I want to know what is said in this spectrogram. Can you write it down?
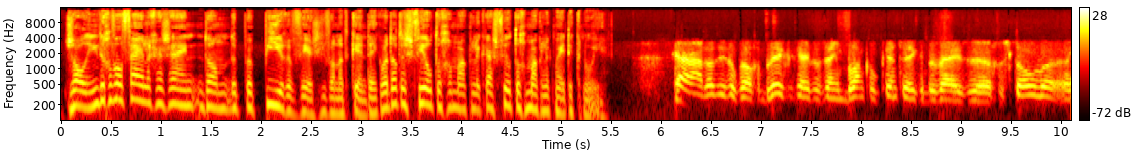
zal in ieder geval veiliger zijn dan de papieren versie van het kenteken. Want dat is veel te gemakkelijk, daar is veel te gemakkelijk mee te knoeien. Ja, dat is ook wel gebleken. Kijk, er zijn blanco kentekenbewijzen gestolen uh,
